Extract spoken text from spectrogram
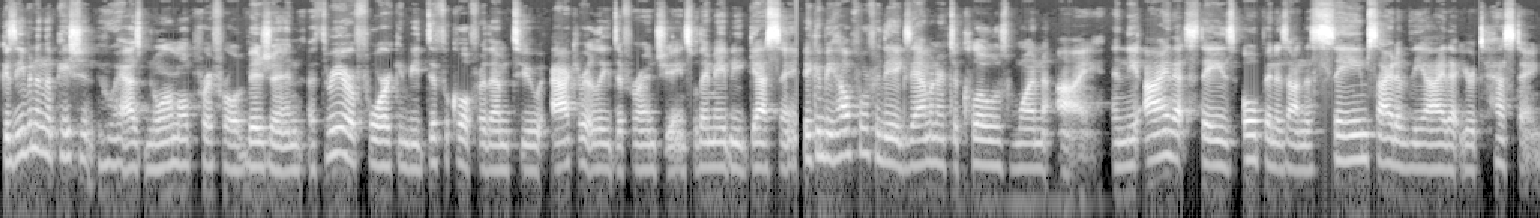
because even in the patient who has normal peripheral vision, a three or four can be difficult for them to accurately differentiate, so they may be guessing. It can be helpful for the examiner to close one eye, and the eye that stays open is on the same side of the eye that you're testing.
